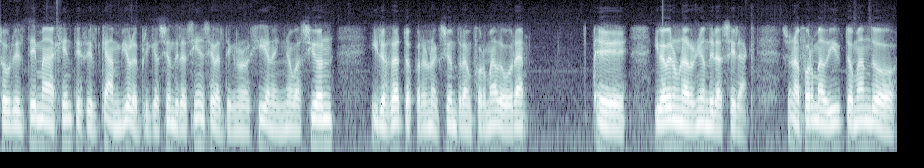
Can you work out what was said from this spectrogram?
sobre el tema agentes del cambio, la aplicación de la ciencia, la tecnología, la innovación y los datos para una acción transformadora. Eh, y va a haber una reunión de la CELAC. Es una forma de ir tomando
